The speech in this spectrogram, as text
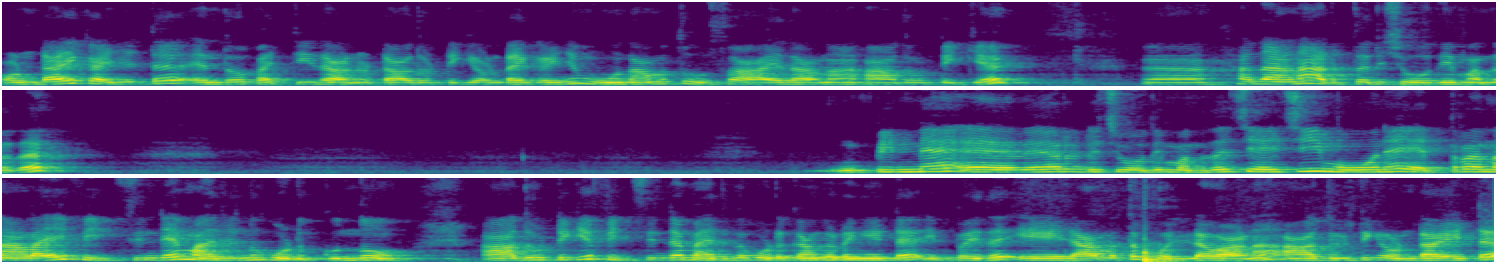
ഉണ്ടായി കഴിഞ്ഞിട്ട് എന്തോ പറ്റിയതാണ് കേട്ടോ ആദൂട്ടിക്ക്. ഉണ്ടായി കഴിഞ്ഞ് മൂന്നാമത്തെ ദിവസം ആയതാണ് ആദൂട്ടിക്ക്. അതാണ് അടുത്തൊരു ചോദ്യം വന്നത്. പിന്നെ വേറൊരു ചോദ്യം വന്നത് ചേച്ചി മോനെ എത്ര നാളായി ഫിക്സിന്റെ മരുന്ന് കൊടുക്കുന്നു? ആദൂട്ടിക്ക് ഫിക്സിന്റെ മരുന്ന് കൊടുക്കാൻ തുടങ്ങിയിട്ട് ഇപ്പോൾ ഇത് ഏഴാമത്തെ കൊല്ലമാണ്. ആദൂട്ടിക്ക് ഉണ്ടായിട്ട്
